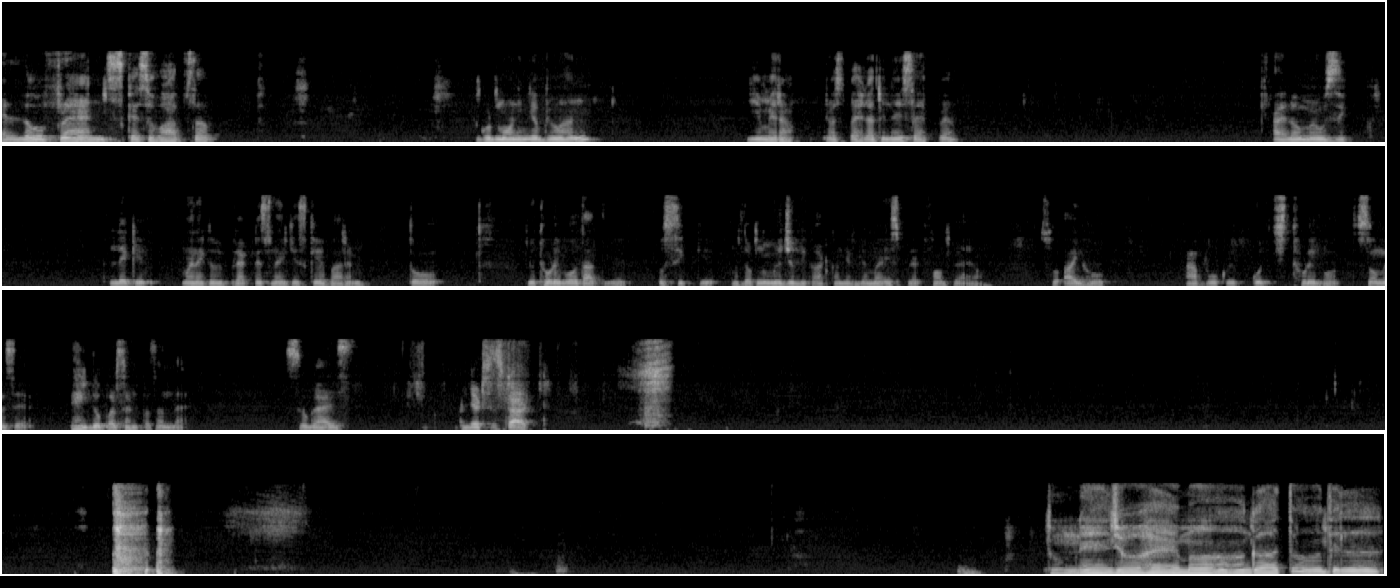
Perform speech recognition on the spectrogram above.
Hello friends कैसे हो आप सब? गुड मॉर्निंग एवरीवन ये मेरा आज पहला दिन है इस ऐप पे। आई लव म्यूज़िक लेकिन मैंने कभी प्रैक्टिस नहीं की इसके बारे में। तो जो थोड़ी बहुत आती है, उसी की मतलब अपनी म्यूज़िक रिकॉर्ड करने के लिए मैं इस प्लेटफॉर्म पे आया हूँ। सो आई होप आपको कुछ थोड़ी बहुत, सौ में से एक दो परसेंट पसंद है so guys let's start. तुमने जो है मांगा तो दिल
